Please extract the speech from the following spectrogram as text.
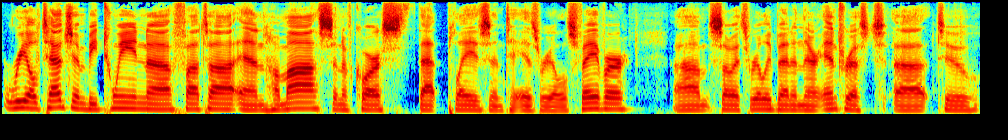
real tension between uh, Fatah and Hamas, and of course that plays into Israel's favor. Um, so it's really been in their interest uh, to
